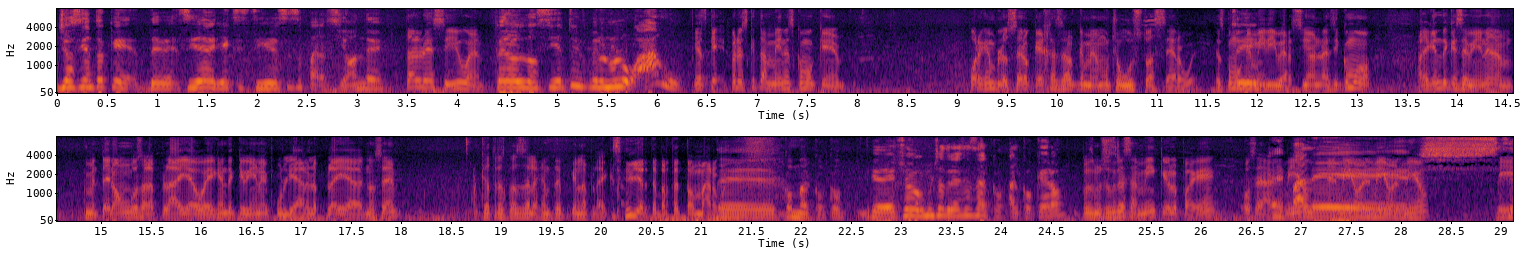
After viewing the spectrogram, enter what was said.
yo siento que debe- sí debería existir esa separación de, Tal vez sí, güey. pero lo siento, pero no lo hago. Es que, pero es que también es como que. Por ejemplo, cero quejas, es algo que me da mucho gusto hacer, güey. Es como Sí. que mi diversión. Así como hay gente que se viene a meter hongos a la playa, güey. Hay gente que viene a culiar a la playa, no sé. ¿Qué otras cosas hace la gente en la playa que se divierte aparte de tomar, güey? Eh, comer coco. Que de hecho, muchas gracias al, co- al coquero. Pues muchas gracias a mí, que yo lo pagué. O sea, el mío, el mío, el mío, el mío. Sí.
